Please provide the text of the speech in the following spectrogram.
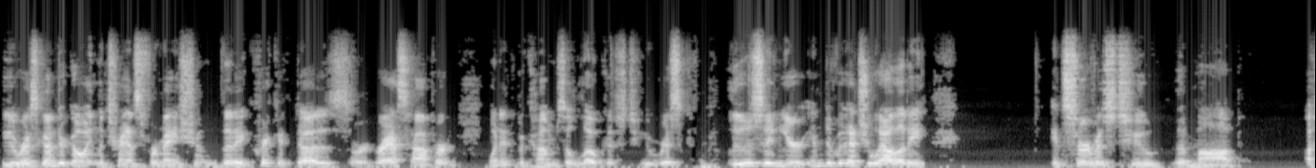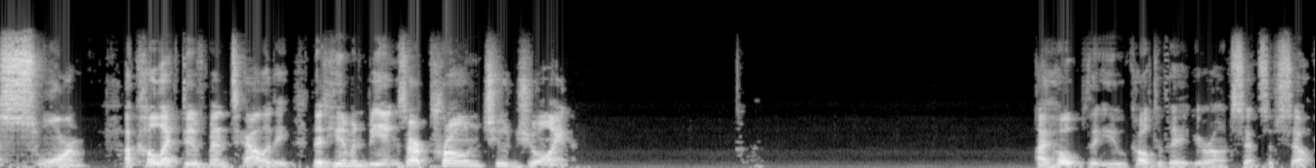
you risk undergoing the transformation that a cricket does or a grasshopper when it becomes a locust. You risk losing your individuality in service to the mob, a swarm, a collective mentality that human beings are prone to join. I hope that you cultivate your own sense of self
